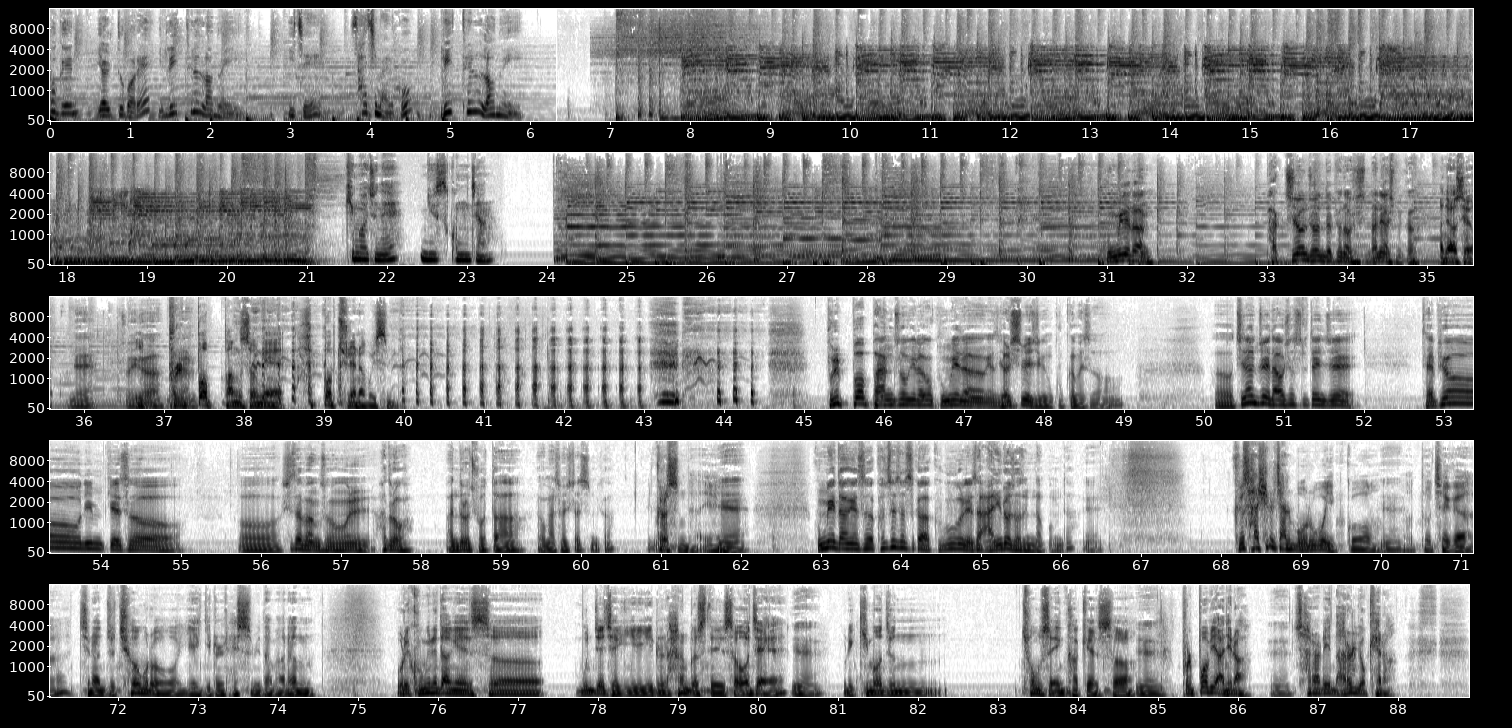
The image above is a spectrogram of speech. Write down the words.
혹은 12벌의 리틀 런웨이. 이제 사지 말고 리틀 런웨이. 김어준의 뉴스 공장. 국민의당 박지원 전 대표 나오셨습니다. 안녕하십니까? 안녕하세요. 네. 이 저희가 불법 방송에 합법 출연하고 있습니다. 불법 방송이라고 국민의당에서 열심히 지금 국감에서 어, 지난주에 나오셨을 때 이제 대표님께서 어, 시사 방송을 하도록 만들어 주었다라고 말씀하셨지 않습니까? 그렇습니다. 예. 예. 국민의당에서 컨센서스가 그 부분에 대해서 안 이루어졌나 봅니다. 예. 그 사실을 잘 모르고 있고 예. 어, 또 제가 지난주 처음으로 얘기를 했습니다마는 우리 국민의당에서 문제 제기를 하는 것에 대해서 어제 예. 우리 김어준 총수 앵커께서 예. 불법이 아니라 예. 차라리 나를 욕해라.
